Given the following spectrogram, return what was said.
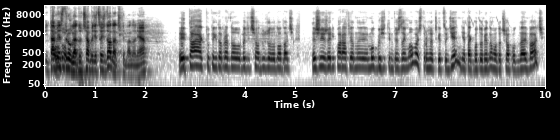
I tam O, jest dobrze. druga, tu trzeba będzie coś dodać chyba, no nie? Y, tak, tutaj naprawdę będzie trzeba dużo dodać. Też jeżeli parafian y, mógłby się tym też zajmować troszeczkę codziennie, tak, bo to wiadomo, to trzeba podlewać.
